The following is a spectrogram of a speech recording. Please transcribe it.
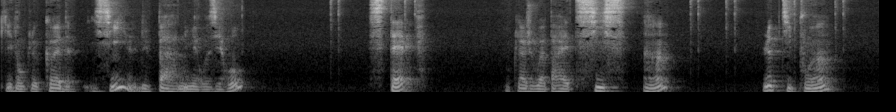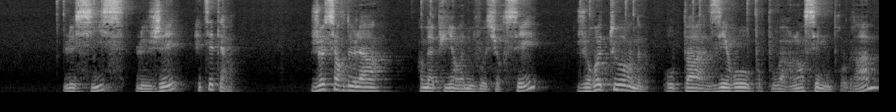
qui est donc le code ici, du pas numéro 0. Step, donc là, je vois apparaître 6, 1. Le petit point, le 6, le G, etc. Je sors de là en appuyant à nouveau sur C je retourne au pas 0 pour pouvoir lancer mon programme.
